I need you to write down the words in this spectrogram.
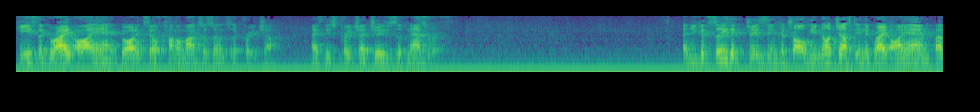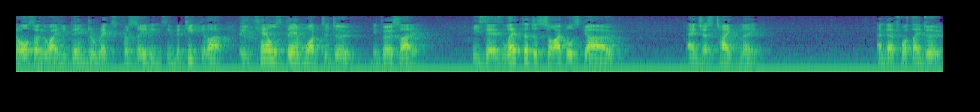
He is the great I am, God himself come amongst us as a creature, as this creature Jesus of Nazareth. And you can see that Jesus is in control here, not just in the great I am, but also in the way he then directs proceedings. In particular, he tells them what to do in verse 8. He says, Let the disciples go and just take me. And that's what they do.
